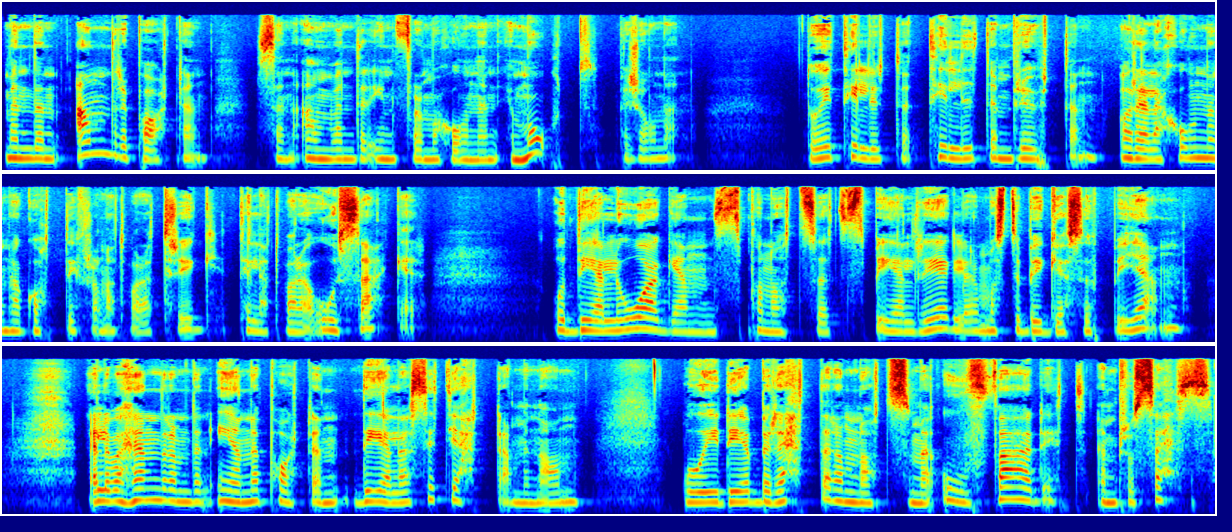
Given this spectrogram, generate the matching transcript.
men den andra parten sen använder informationen emot personen? Då är tilliten bruten och relationen har gått ifrån att vara trygg till att vara osäker. Och dialogens på något sätt spelregler måste byggas upp igen. Eller vad händer om den ena parten delar sitt hjärta med någon och i det berättar om något som är ofärdigt, en process.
